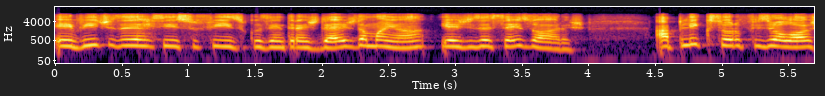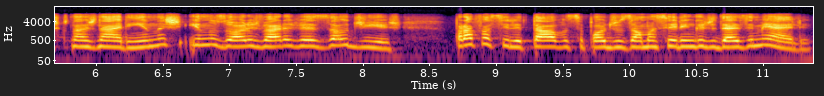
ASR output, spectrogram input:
Evite exercícios físicos entre as 10 da manhã e as 16 horas. Aplique soro fisiológico nas narinas e nos olhos várias vezes ao dia. Para facilitar, você pode usar uma seringa de 10 ml.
